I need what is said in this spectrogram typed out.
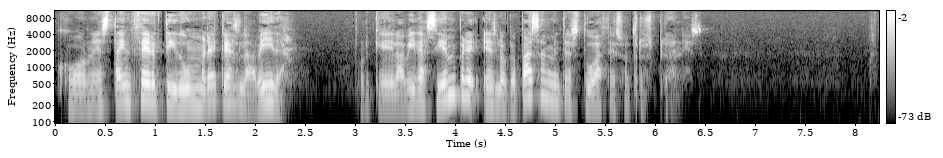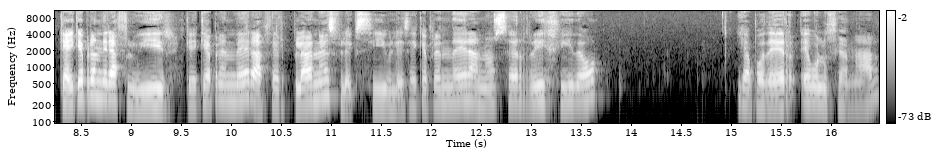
con esta incertidumbre que es la vida, porque la vida siempre es lo que pasa mientras tú haces otros planes. Que hay que aprender a fluir, que hay que aprender a hacer planes flexibles, hay que aprender a no ser rígido y a poder evolucionar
